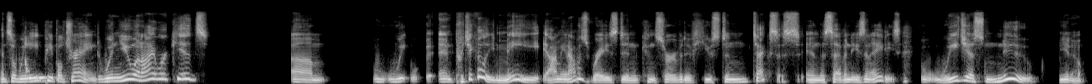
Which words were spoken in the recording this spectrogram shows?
And so we need people trained. When you and I were kids, um, we and particularly me, I mean, I was raised in conservative Houston, Texas in the 70s and 80s. We just knew, you know,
